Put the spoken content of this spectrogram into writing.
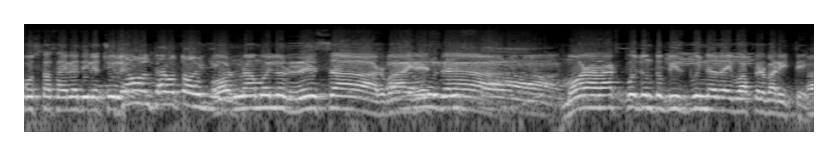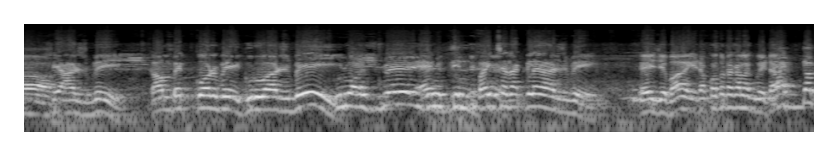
অবস্থা সাইরা দিলে চলে। তো ওর নাম হইল রেসার ভাই রেসার। রেসার। মরার আগ পর্যন্ত বীজ বুইনা যাইবো আপনার বাড়িতে। হ্যাঁ। সে আসবে কাম করবে গুরু আসবে গুরু আসবে একদিন বাইচা রাখলে আসবে। এই যে ভাই এটা কত টাকা লাগবে এটা? একদম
